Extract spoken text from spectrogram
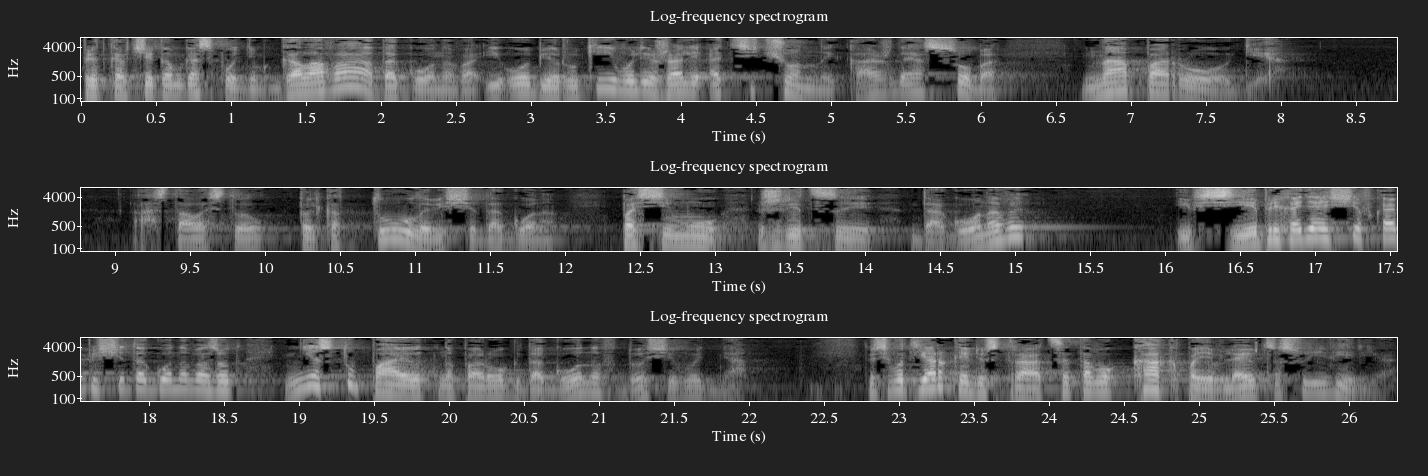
пред ковчегом Господним. Голова Дагонова и обе руки его лежали отсеченные, каждая особа, на пороге. Осталось только туловище Дагона. Посему жрецы Дагоновы и все приходящие в капище Дагона Азот не ступают на порог Дагонов до сего дня. То есть вот яркая иллюстрация того, как появляются суеверия.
